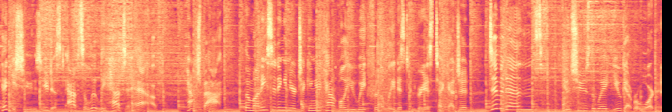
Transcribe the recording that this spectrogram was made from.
kicky shoes you just absolutely had to have. Cash back. The money sitting in your checking account while you wait for the latest and greatest tech gadget? Dividends. You choose the way you get rewarded.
